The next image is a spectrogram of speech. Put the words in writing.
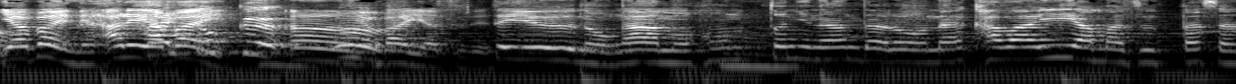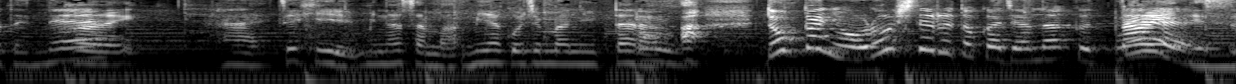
う。やばいね。あれやばい。うん。うん。やばいやつです。っていうのがもう本当になんだろうな可愛い甘酸っぱさでね、はいはいぜひ皆様宮古島に行ったら、うんあどっかにおろしてるとかじゃなくてないです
